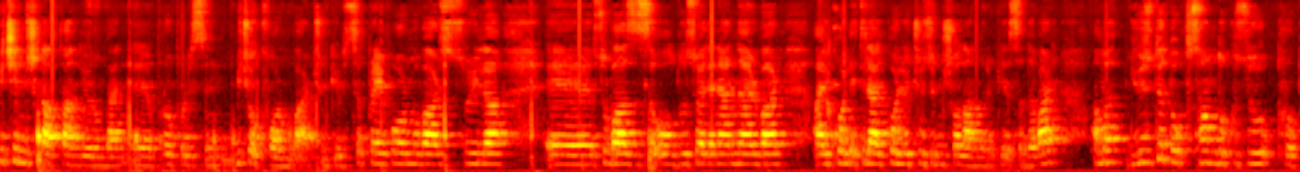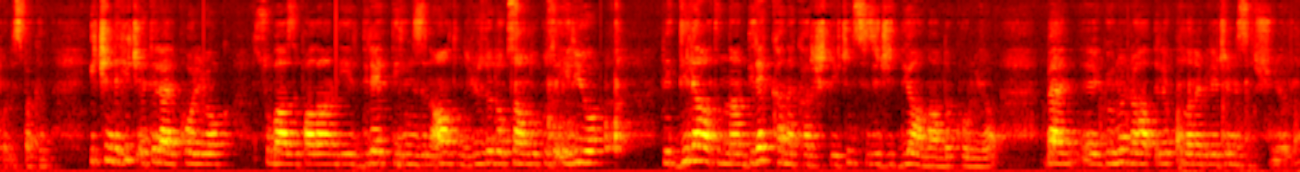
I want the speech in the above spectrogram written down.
biçilmiş kaftan diyorum ben e, propolisin. Birçok formu var çünkü. Sprey formu var, suyla e, su bazlısı olduğu söylenenler var. Alkol, etil alkolle çözülmüş olanları piyasada var. Ama %99'u propolis bakın. İçinde hiç etil alkol yok. Su bazlı falan değil. Direkt dilinizin altında %99'u eriyor. Ve dil altından direkt kana karıştığı için sizi ciddi anlamda koruyor. Ben e, gönül rahatlığıyla kullanabileceğinizi düşünüyorum.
